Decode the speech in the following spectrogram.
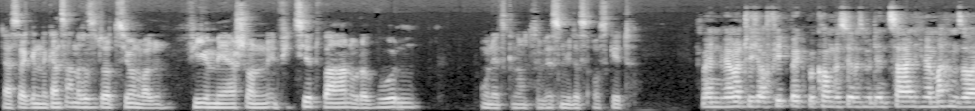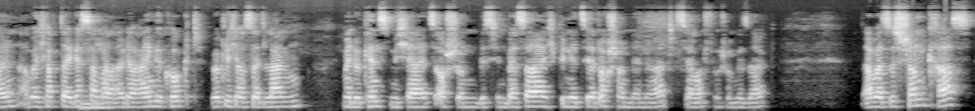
Das ist ja eine ganz andere Situation, weil viel mehr schon infiziert waren oder wurden, ohne jetzt genau zu wissen, wie das ausgeht. Ich meine, wir haben natürlich auch Feedback bekommen, dass wir das mit den Zahlen nicht mehr machen sollen, aber ich habe da gestern mhm. mal da reingeguckt, wirklich auch seit langem. Ich meine, du kennst mich ja jetzt auch schon ein bisschen besser. Ich bin jetzt ja doch schon der Nerd, das ist ja am Anfang schon gesagt. Aber es ist schon krass,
